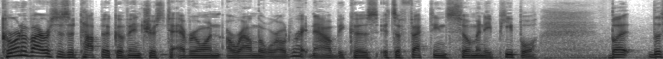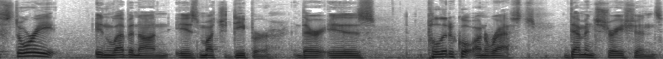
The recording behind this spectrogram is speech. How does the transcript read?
Coronavirus is a topic of interest to everyone around the world right now because it's affecting so many people. But the story in Lebanon is much deeper. There is political unrest, demonstrations,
